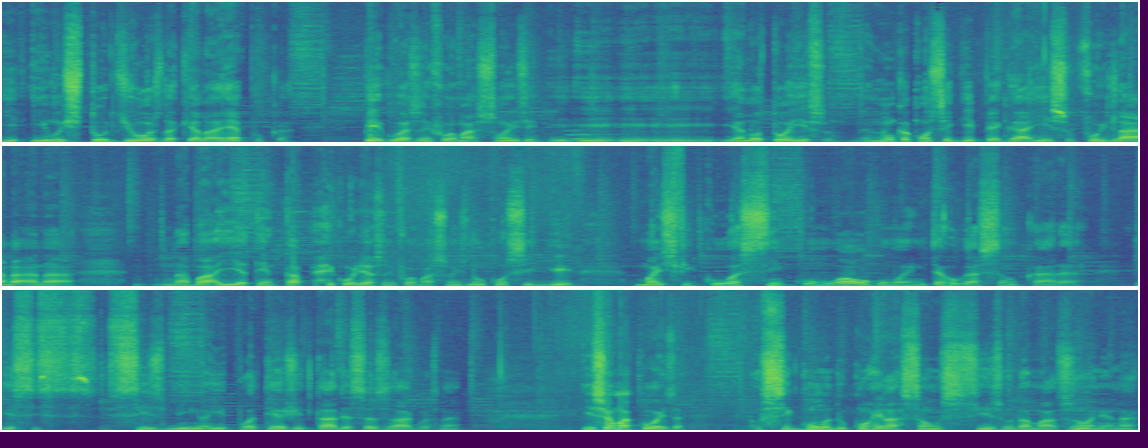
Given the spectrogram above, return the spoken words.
e, e um estudioso daquela época pegou essas informações e, e- e- e- anotou isso. Eu nunca consegui pegar isso, fui lá na, na, na Bahia tentar recolher essas informações, não consegui, mas ficou assim como algo, uma interrogação. Cara, esse sisminho aí pode ter agitado essas águas, né? Isso é uma coisa. O segundo, com relação ao sismo da Amazônia, né,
